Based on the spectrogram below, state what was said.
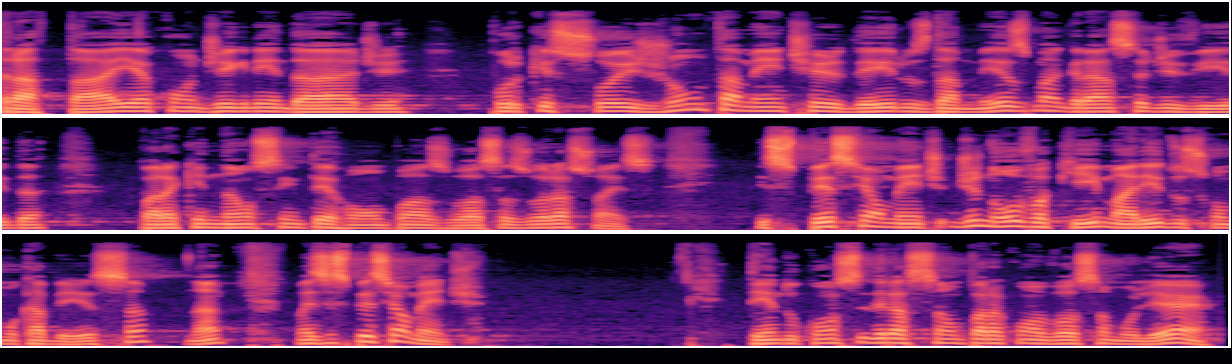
tratai-a com dignidade, porque sois juntamente herdeiros da mesma graça de vida, para que não se interrompam as vossas orações. Especialmente, de novo aqui, maridos como cabeça, né? mas especialmente, tendo consideração para com a vossa mulher,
